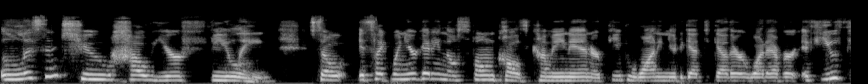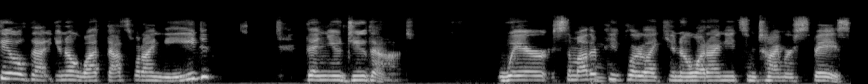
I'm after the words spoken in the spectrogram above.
Listen to how you're feeling. So it's like when you're getting those phone calls coming in or people wanting you to get together or whatever, if you feel that, you know what, that's what I need, then you do that. Where some other mm. people are like, you know what, I need some time or space.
